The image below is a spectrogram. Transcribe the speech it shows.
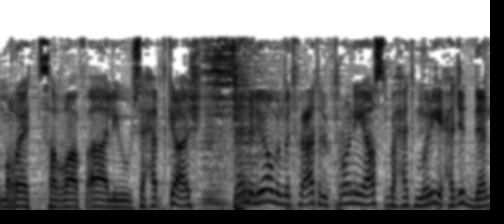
مريت صراف آلي وسحبت كاش لأن اليوم المدفوعات الإلكترونية أصبحت مريحة جدا.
